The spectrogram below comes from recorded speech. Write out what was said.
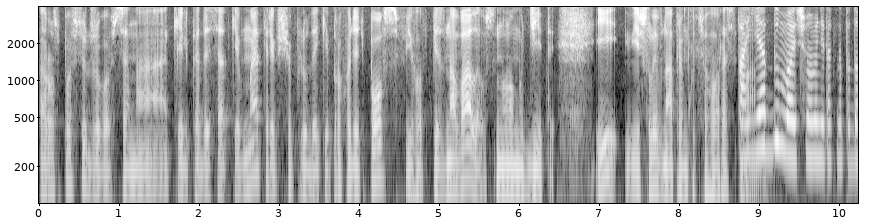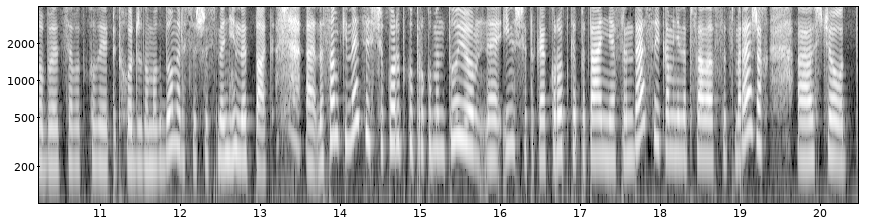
розповсюджувався на кілька десятків метрів, щоб люди, які проходять повз, його впізнавали, в основному діти, і йшли в напрямку цього ресторану. А я думаю, чому мені так не подобається, от коли я підходжу до Макдональдсу, щось мені не так. Е, на сам кінець я ще коротко прокоментую е, інше таке коротке питання Френдеси, яка мені написала в соцмережах, що от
